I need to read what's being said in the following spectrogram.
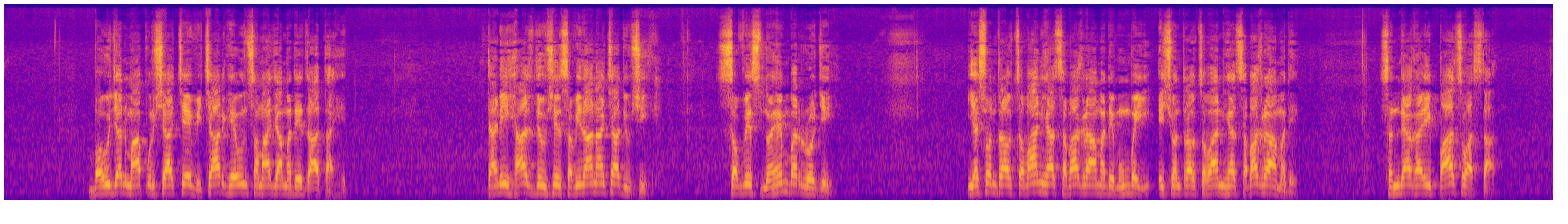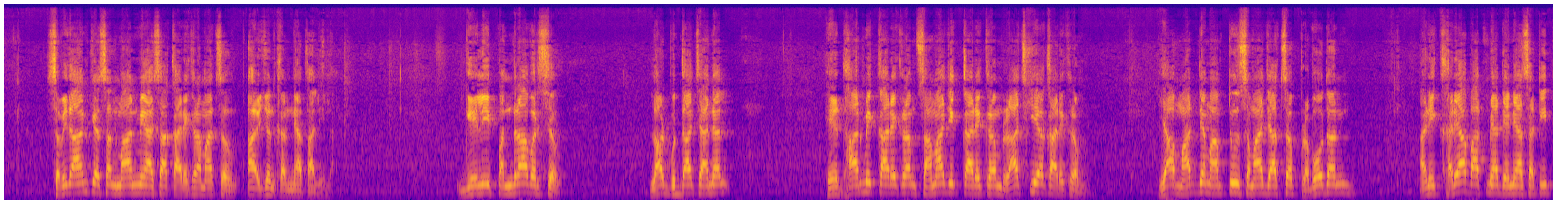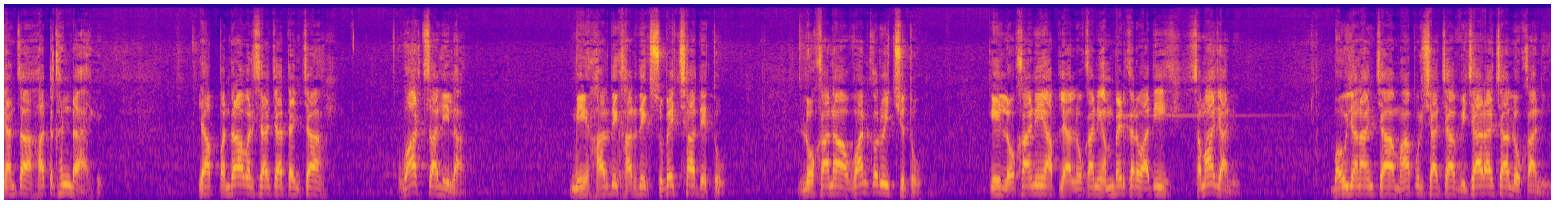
बहुजन महापुरुषाचे विचार घेऊन समाजामध्ये जात आहेत. त्यांनी ह्याच दिवशी संविधानाच्या दिवशी सव्वीस नोव्हेंबर रोजी यशवंतराव चव्हाण ह्या सभागृहामध्ये मुंबई यशवंतराव चव्हाण ह्या सभागृहामध्ये संध्याकाळी पाच वाजता संविधान के सन्मान में अशा कार्यक्रमाचं आयोजन करण्यात आलेलं आहे. गेली पंधरा वर्ष लॉर्ड बुद्धा चॅनल हे धार्मिक कार्यक्रम सामाजिक कार्यक्रम राजकीय कार्यक्रम या माध्यमातून समाजाचं प्रबोधन आणि खऱ्या बातम्या देण्यासाठी त्यांचा हातखंड आहे. या पंधरा वर्षाच्या त्यांच्या वाटचालीला मी हार्दिक हार्दिक शुभेच्छा देतो. लोकांना आव्हान करू इच्छितो की लोकांनी आपल्या लोकांनी आंबेडकरवादी समाजाने बहुजनांच्या महापुरुषाच्या विचाराच्या लोकांनी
